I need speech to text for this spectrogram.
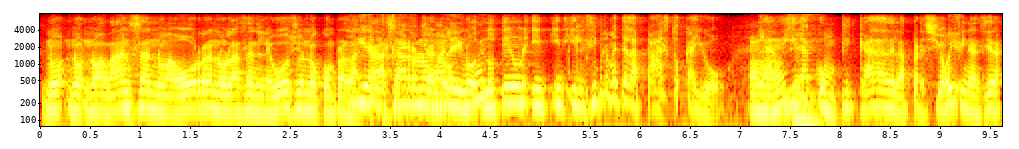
no, no, no avanzan, no ahorran, no lanzan el negocio, no compran la Y el casa. carro no vale igual. no tiene un- y, y- y simplemente la pasto cayó. La vida Sí. complicada de la presión financiera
